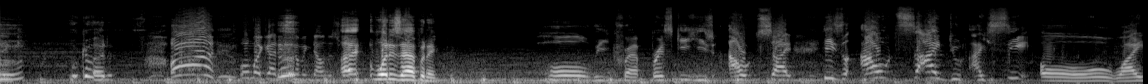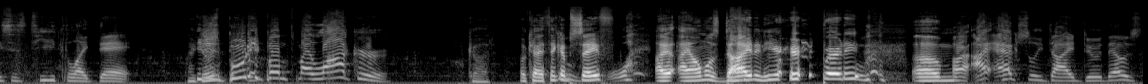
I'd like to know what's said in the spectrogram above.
think. Oh god. Ah! Oh my God, he's coming down this way. I, what is happening? Holy crap, Frizky, he's outside. He's outside, dude. I see. Oh, why is his teeth like that? My He god. just booty bumped my locker. Oh god. Okay, I think I'm safe. What? I, I almost died in here, Birdie. Um, right, I actually died, dude. That was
